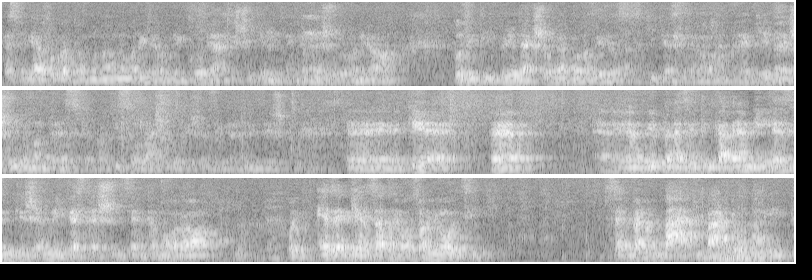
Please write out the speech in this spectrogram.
ezt még elfogadtam volna Anna Marina, hogy még Koreát is sikerült nekem besorolni a pozitív példák sorában, azért az kikezdte a lelki egyensúlyomat, de ez csak a kiszólás volt, és ezért elnézést eh, kérek. Eh, eh, éppen ezért inkább emlékezzünk és emlékeztessünk szerintem arra, hogy 1988-ig szemben bárki bárki állít,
